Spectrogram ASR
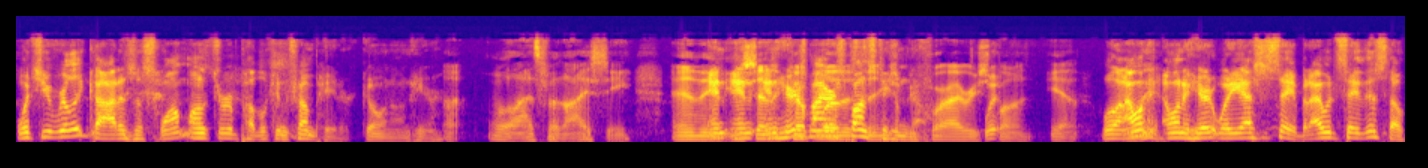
What you really got is a swamp monster Republican Trump hater going on here. Uh, well, that's what I see. And And- and- and here's my response to him, though. before I Wait- respond. yeah. Well, and I want. I want to hear what he has to say, but I would say this though:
